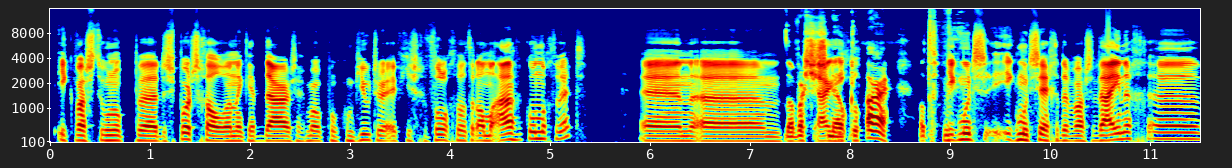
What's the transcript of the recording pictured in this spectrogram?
Ik was toen op eh, de sportschool en ik heb daar zeg maar, op een computer eventjes gevolgd wat er allemaal aangekondigd werd. En ehm, Dan was je Ja, snel ik- klaar. Want ik, moet, ik moet zeggen, er was weinig eh,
